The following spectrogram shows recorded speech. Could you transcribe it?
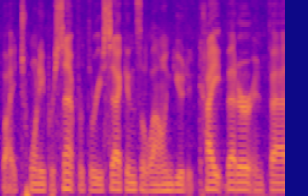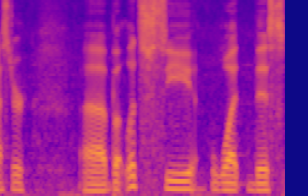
by 20% for three seconds, allowing you to kite better and faster. Uh, but let's see what this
